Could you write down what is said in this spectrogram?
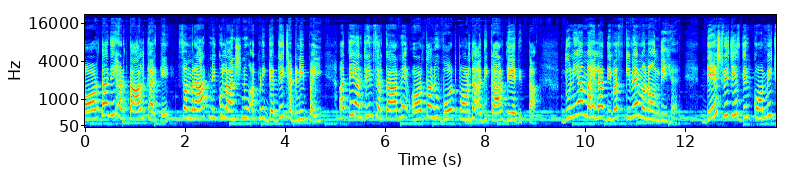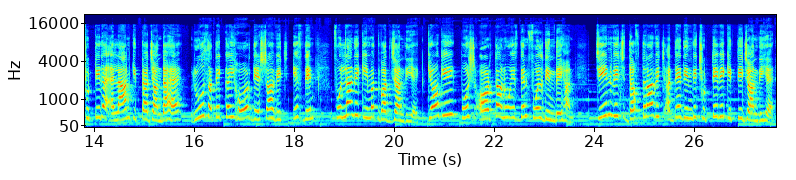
ਔਰਤਾਂ ਦੀ ਹੜਤਾਲ ਕਰਕੇ ਸਮਰਾਟ ਨਿਕੋਲਾਂਸ਼ ਨੂੰ ਆਪਣੀ ਗੱਦੀ ਛੱਡਣੀ ਪਈ ਅਤੇ ਅੰਤਰਿਮ ਸਰਕਾਰ ਨੇ ਔਰਤਾਂ ਨੂੰ ਵੋਟ ਪਾਉਣ ਦਾ ਅਧਿਕਾਰ ਦੇ ਦਿੱਤਾ। ਦੁਨੀਆ ਮਹਿਲਾ ਦਿਵਸ ਕਿਵੇਂ ਮਨਾਉਂਦੀ ਹੈ? ਦੇਸ਼ ਵਿੱਚ ਇਸ ਦਿਨ ਕੌਮੀ ਛੁੱਟੀ ਦਾ ਐਲਾਨ ਕੀਤਾ ਜਾਂਦਾ ਹੈ। ਰੂਸ ਅਤੇ ਕਈ ਹੋਰ ਦੇਸ਼ਾਂ ਵਿੱਚ ਇਸ ਦਿਨ ਫੁੱਲਾਂ ਦੀ ਕੀਮਤ ਵੱਧ ਜਾਂਦੀ ਹੈ, ਕਿਉਂਕਿ ਪੁਰਸ਼ ਔਰਤਾਂ ਨੂੰ ਇਸ ਦਿਨ ਫੁੱਲ ਦਿੰਦੇ ਹਨ। ਚੀਨ ਵਿੱਚ ਦਫ਼ਤਰਾਂ ਵਿੱਚ ਅੱਧੇ ਦਿਨ ਦੀ ਛੁੱਟੀ ਵੀ ਕੀਤੀ ਜਾਂਦੀ ਹੈ।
